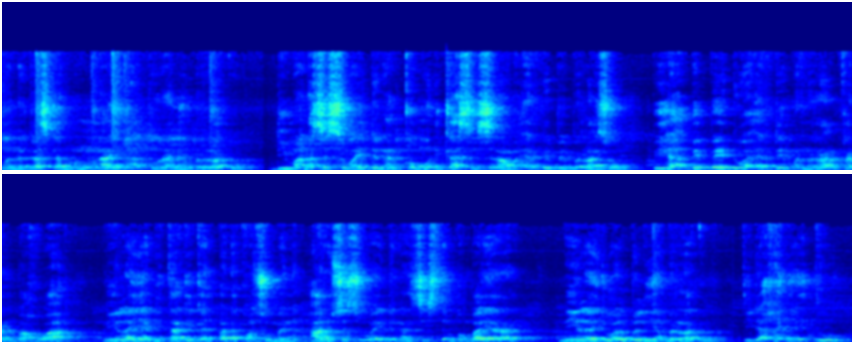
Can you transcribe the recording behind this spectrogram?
menegaskan mengenai aturan yang berlaku, di mana sesuai dengan komunikasi selama RDP berlangsung, pihak BP2RD menerangkan bahwa nilai yang ditagihkan pada konsumen harus sesuai dengan sistem pembayaran nilai jual beli yang berlaku. Tidak hanya itu,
